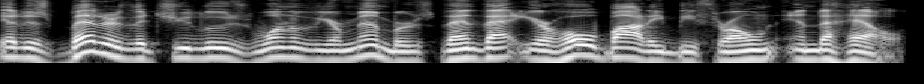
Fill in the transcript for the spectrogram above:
It is better that you lose one of your members than that your whole body be thrown into hell.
